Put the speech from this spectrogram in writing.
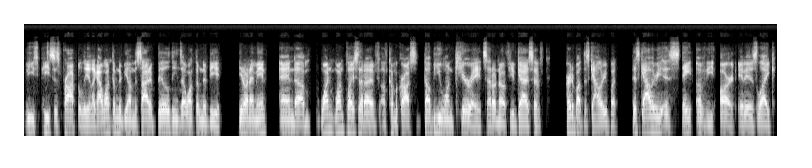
these pieces properly? Like I want them to be on the side of buildings. I want them to be, you know what I mean? And um, one one place that I've I've come across W1 curates. I don't know if you guys have heard about this gallery, but this gallery is state of the art. It is like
